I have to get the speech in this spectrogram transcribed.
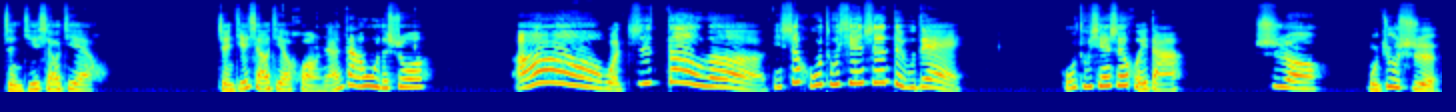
整洁小姐。整洁小姐恍然大悟的说：“哦，我知道了，你是糊涂先生，对不对？”糊涂先生回答：“是啊，我就是。”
